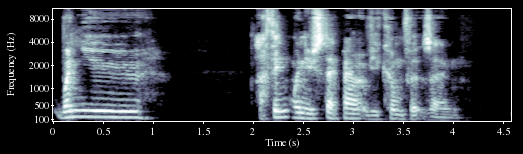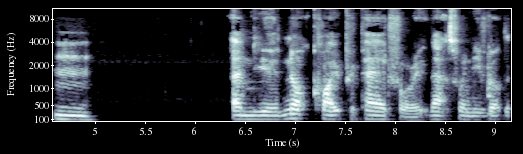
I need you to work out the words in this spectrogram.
when you, I think when you step out of your comfort zone. Mm. And you're not quite prepared for it. That's when you've got the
